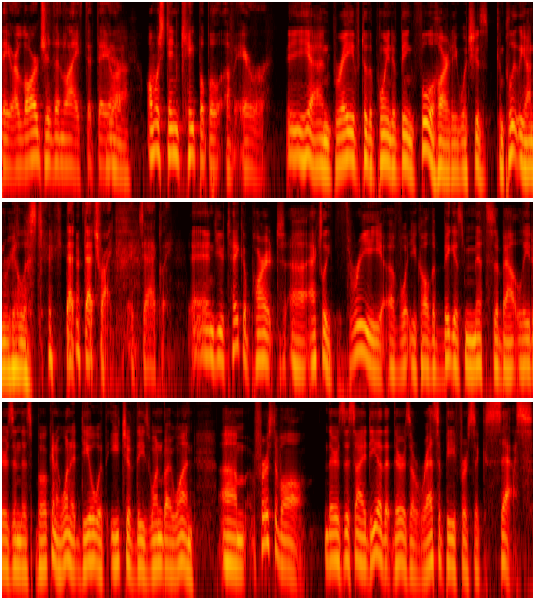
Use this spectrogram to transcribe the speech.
they are larger than life, that they yeah. are almost incapable of error. Yeah, and brave to the point of being foolhardy, which is completely unrealistic. that that's right, exactly. And you take apart uh, actually three of what you call the biggest myths about leaders in this book, and I want to deal with each of these one by one. Um, first of all, there's this idea that there is a recipe for success.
